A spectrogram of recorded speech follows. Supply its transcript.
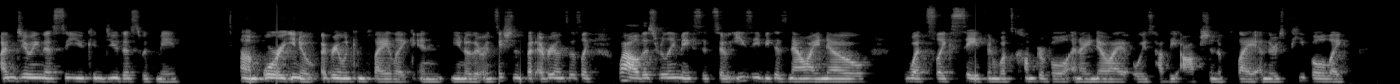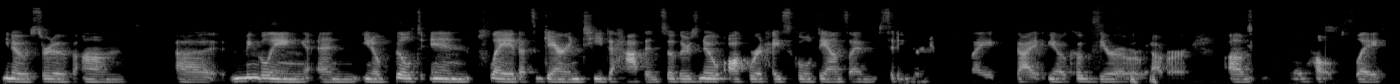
I'm doing this so you can do this with me. Um, or you know everyone can play like in you know their own stations but everyone says like wow this really makes it so easy because now i know what's like safe and what's comfortable and i know i always have the option to play and there's people like you know sort of um, uh, mingling and you know built-in play that's guaranteed to happen. So there's no awkward high school dance. I'm sitting here drinking my diet, you know, Coke Zero or whatever. Um, really helps, like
